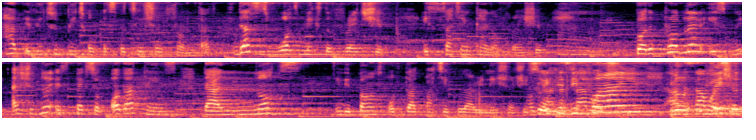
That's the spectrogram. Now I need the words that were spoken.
have a little bit of expectation from that that is what makes the friendship a certain kind of friendship but the problem is we, i should not expect some other things that are not in the bounds of that particular relationship so Okay, if you you define you know, you relationship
